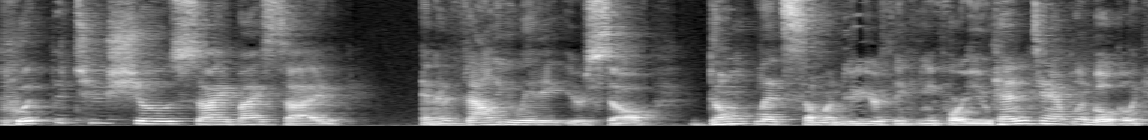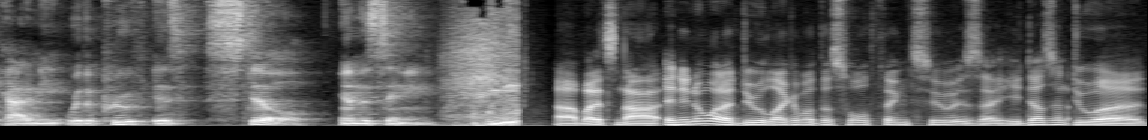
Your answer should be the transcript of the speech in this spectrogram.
put the two shows side by side, and evaluate it yourself. Don't let someone do your thinking for you. Ken Tamplin Vocal Academy, where the proof is still in the singing. Uh, but it's not. And you know what I do like about this whole thing too is that he doesn't do a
